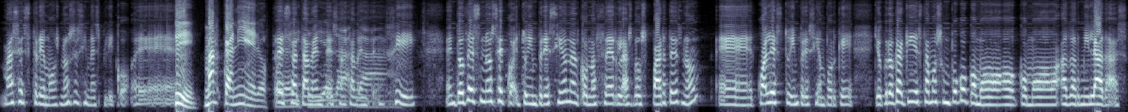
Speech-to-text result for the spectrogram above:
más extremos, no sé si me explico. Eh, sí, más cañeros. Exactamente, exactamente. Sí. Entonces, no sé, tu impresión al conocer las dos partes, ¿no? Eh, ¿Cuál es tu impresión? Porque yo creo que aquí estamos un poco como, como adormiladas.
